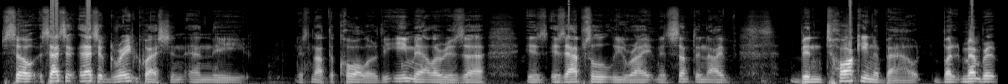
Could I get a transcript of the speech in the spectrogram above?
So, so that's a that's a great question, and the it's not the caller, the emailer is uh, is is absolutely right, and it's something I've been talking about. But remember,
